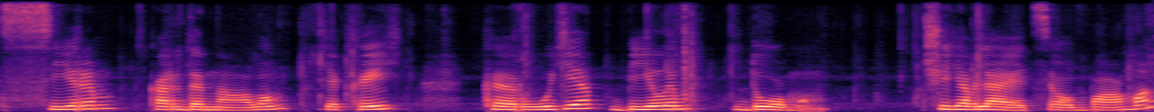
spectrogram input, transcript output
сірим кардиналом, який керує Білим домом? Чи являється Обама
